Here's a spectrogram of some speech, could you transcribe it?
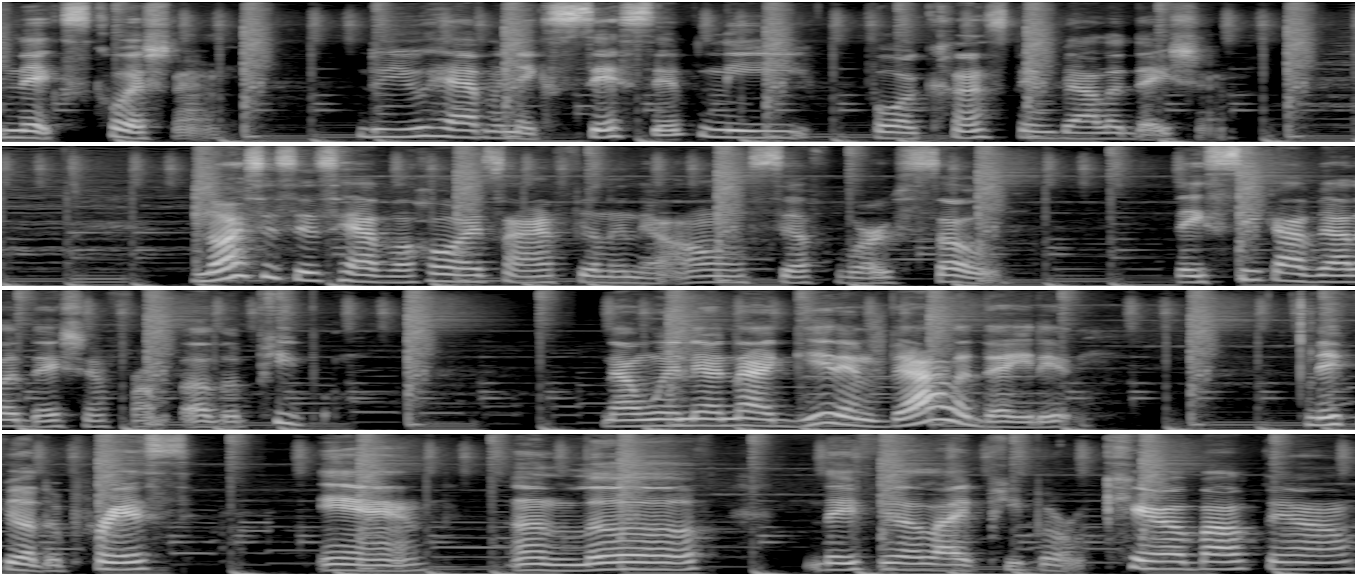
Next question Do you have an excessive need for constant validation? Narcissists have a hard time feeling their own self worth, so they seek out validation from other people. Now, when they're not getting validated, they feel depressed and unloved. They feel like people don't care about them.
